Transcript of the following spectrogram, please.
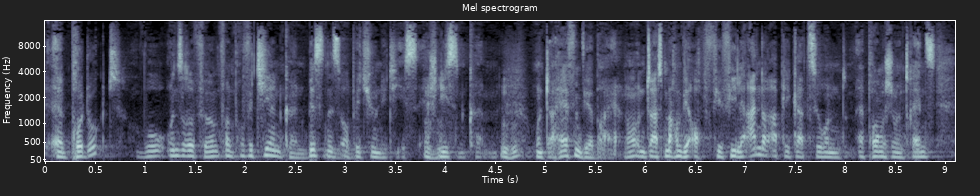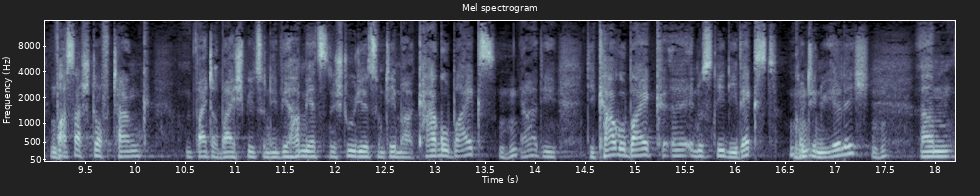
äh, Produkt, wo unsere Firmen von profitieren können, Business Opportunities erschließen können. Mhm. Und da helfen wir bei. Ne? Und das machen wir auch für viele andere Applikationen, äh, Branchen und Trends. Mhm. Wasserstofftank, weitere Beispiele zu nehmen. Wir haben jetzt eine Studie zum Thema Cargo Bikes. Mhm. Ja, die, die Cargo Bike Industrie, die wächst mhm. kontinuierlich. Mhm. Ähm,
